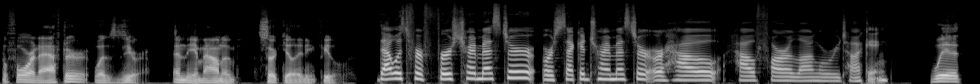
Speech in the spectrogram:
before and after was zero and the amount of circulating fetal red. That was for first trimester or second trimester, or how how far along were we talking? With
